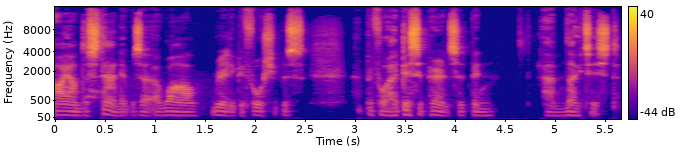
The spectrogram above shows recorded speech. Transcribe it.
I understand, it was a, a while really before she was, before her disappearance had been um, noticed.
